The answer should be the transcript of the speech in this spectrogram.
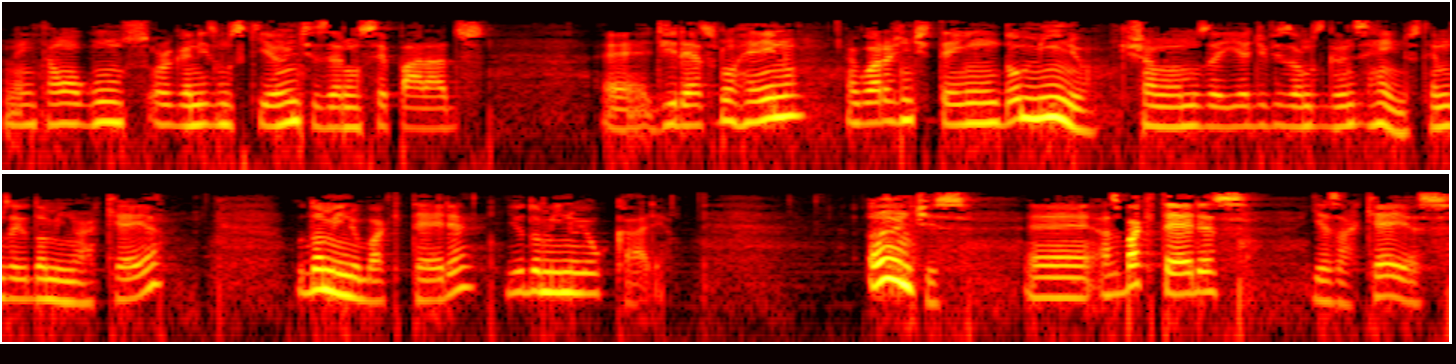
Né? Então, alguns organismos que antes eram separados é, direto no reino, agora a gente tem um domínio, que chamamos aí a divisão dos grandes reinos. Temos aí o domínio arqueia, o domínio bactéria e o domínio eucária. Antes, é, as bactérias e as arqueias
